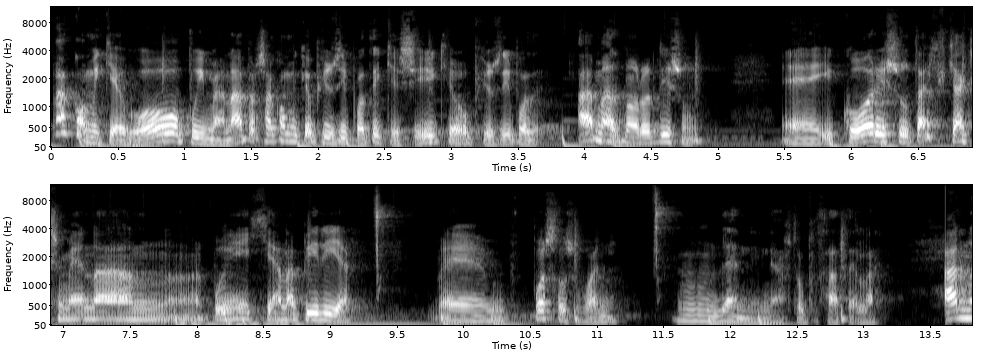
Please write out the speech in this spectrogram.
Ακόμη και εγώ που είμαι ανάπηρος, ακόμη και οποιοδήποτε και εσύ και οποιοδήποτε. Άμα τον ρωτήσουν, ε, η κόρη σου τα έχει φτιάξει με έναν που έχει αναπηρία. Ε, πώς θα σου φανεί; δεν είναι αυτό που θα ήθελα. Αν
